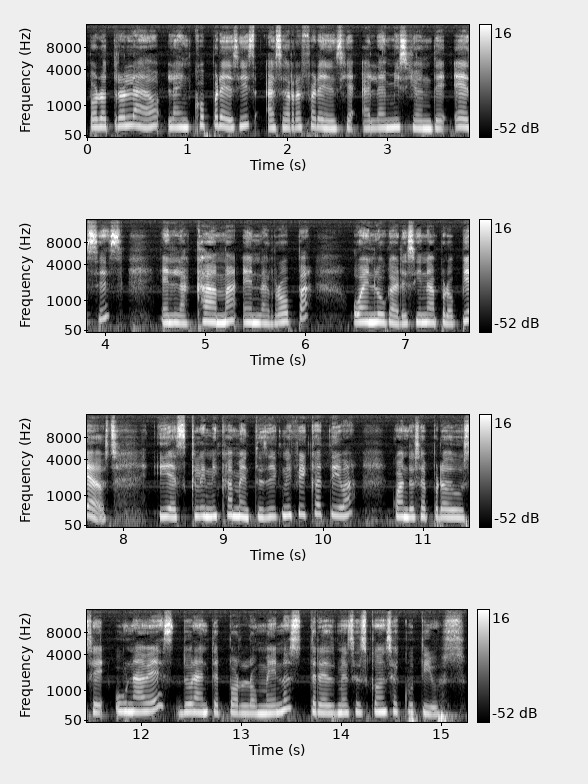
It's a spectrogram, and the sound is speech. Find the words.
Por otro lado, la encopresis hace referencia a la emisión de heces en la cama, en la ropa o en lugares inapropiados y es clínicamente significativa cuando se produce una vez durante por lo menos tres meses consecutivos.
